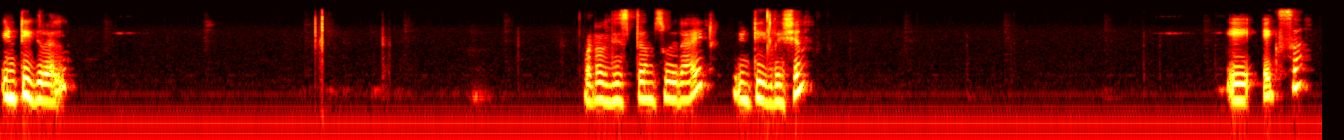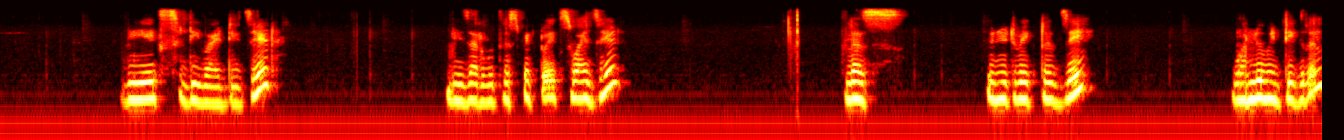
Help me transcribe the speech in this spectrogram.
integral what are these terms we write? Integration. Ax dx dy dz these are with respect to x y z. Plus unit vector j volume integral.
